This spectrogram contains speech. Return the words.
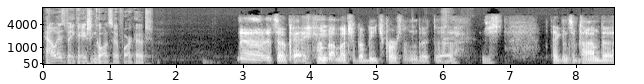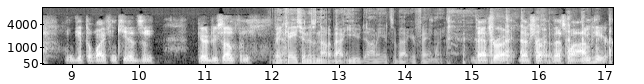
How is vacation going so far, Coach? Uh, it's okay. I'm not much of a beach person, but uh, just taking some time to get the wife and kids and go do something. Vacation is not about you, Donnie. It's about your family. That's right. That's right. That's why I'm here.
